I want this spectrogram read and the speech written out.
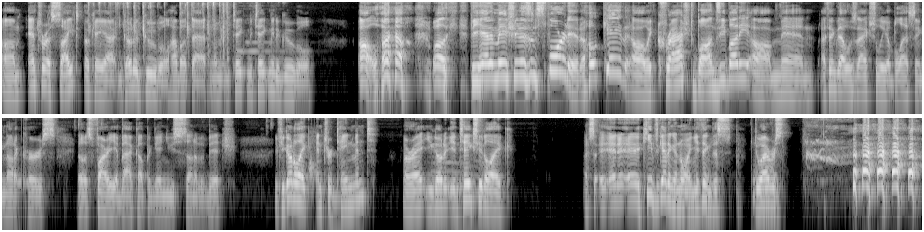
Um, enter a site. Okay, yeah, go to Google. How about that? Let me take me take me to Google. Oh wow! Well, the animation isn't sported. Okay, then. Oh, it crashed, Bonzi, buddy. Oh man, I think that was actually a blessing, not a curse. Let's fire you back up again, you son of a bitch. If you go to like entertainment, all right, you go to it takes you to like, and it, it keeps getting annoying. You think this? Do I ever?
